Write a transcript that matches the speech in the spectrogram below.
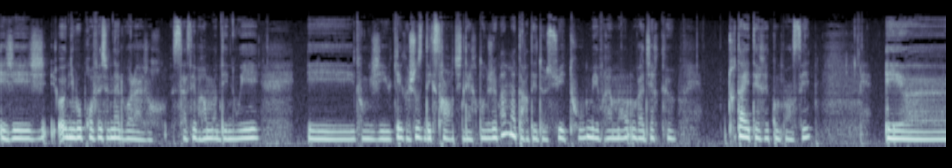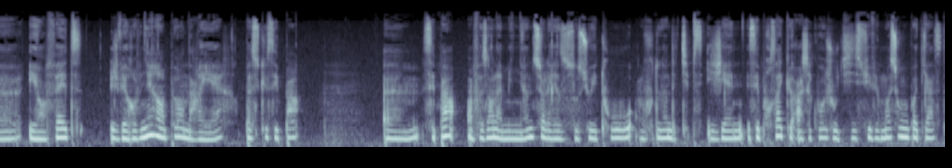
et j'ai, au niveau professionnel, voilà, genre, ça s'est vraiment dénoué. Et donc, j'ai eu quelque chose d'extraordinaire. Donc, je vais pas m'attarder dessus et tout, mais vraiment, on va dire que tout a été récompensé. Et, euh, et en fait, je vais revenir un peu en arrière parce que c'est pas euh, c'est pas en faisant la mignonne sur les réseaux sociaux et tout, en vous donnant des tips hygiène. C'est pour ça qu'à chaque fois, je vous dis suivez-moi sur mon podcast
